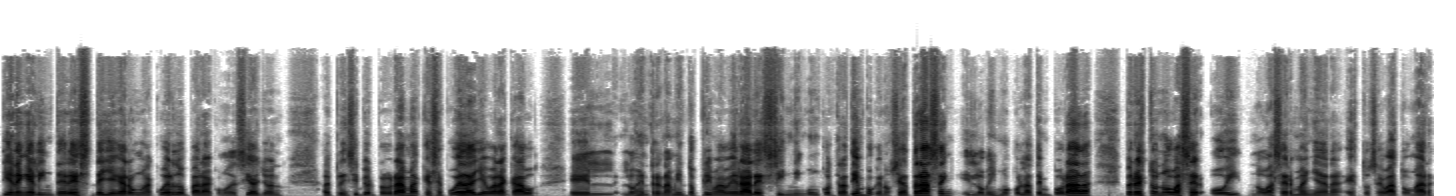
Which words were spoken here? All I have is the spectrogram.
Tienen el interés de llegar a un acuerdo para, como decía John al principio del programa, que se pueda llevar a cabo los entrenamientos primaverales sin ningún contratiempo, que no se atrasen, y lo mismo con la temporada. Pero esto no va a ser hoy, no va a ser mañana, esto se va a tomar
